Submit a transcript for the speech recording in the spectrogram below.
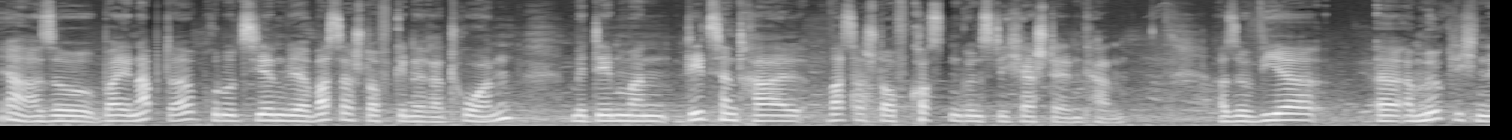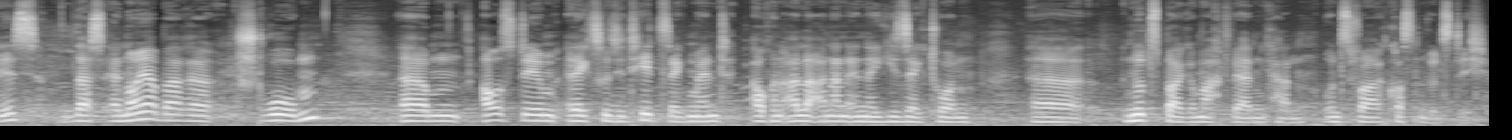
Ja, also bei Inapta produzieren wir Wasserstoffgeneratoren, mit denen man dezentral Wasserstoff kostengünstig herstellen kann. Also wir äh, ermöglichen es, dass erneuerbarer Strom ähm, aus dem Elektrizitätssegment auch in alle anderen Energiesektoren äh, nutzbar gemacht werden kann, und zwar kostengünstig.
